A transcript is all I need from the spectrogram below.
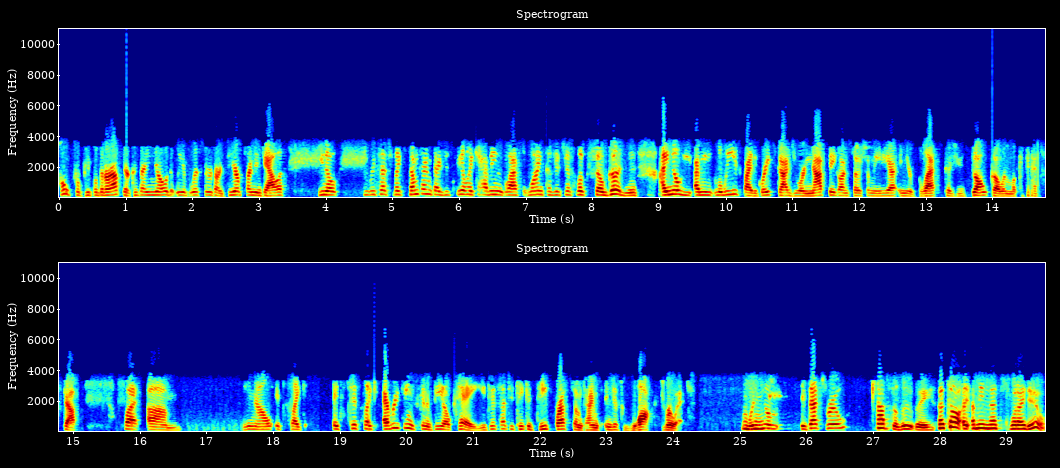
hope for people that are out there because I know that we have listeners, our dear friend in Dallas. You know, she such like sometimes I just feel like having a glass of wine because it just looks so good. And I know you, I mean, Louise, by the grace of God, you are not big on social media and you're blessed because you don't go and look at that stuff. But, um, you know, it's like, it's just like everything's going to be okay. You just have to take a deep breath sometimes and just walk through it. Mm-hmm. You, is that true? Absolutely. That's all. I mean, that's what I do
